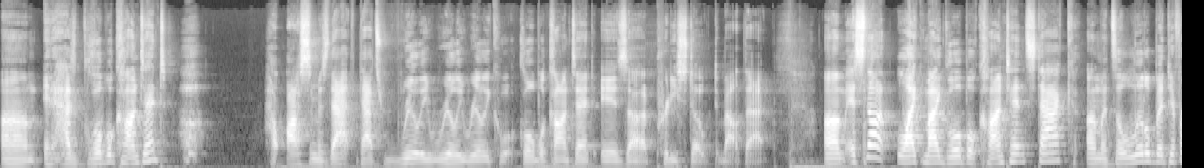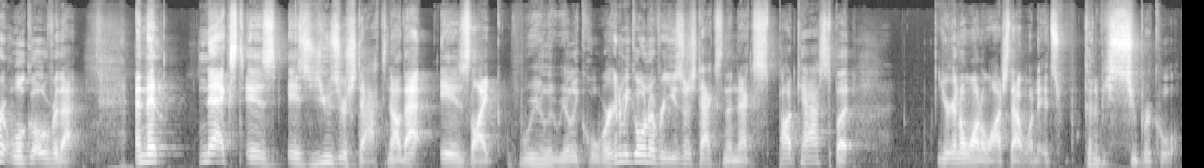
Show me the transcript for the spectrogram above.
Um, it has global content. How awesome is that? That's really, really, really cool. Global content is uh, pretty stoked about that. Um, it's not like my global content stack. Um, it's a little bit different. We'll go over that. And then next is is user stacks. Now that is like really really cool. We're gonna be going over user stacks in the next podcast, but you're gonna want to watch that one. It's gonna be super cool.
